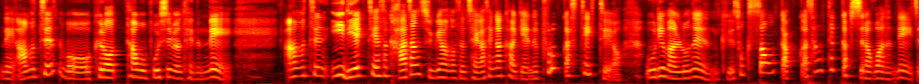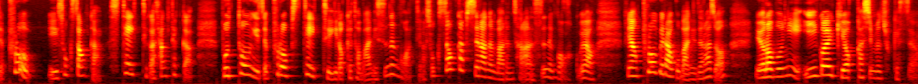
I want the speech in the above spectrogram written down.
네, 아무튼, 뭐, 그렇다고 보시면 되는데, 아무튼 이 React에서 가장 중요한 것은 제가 생각하기에는 prop과 state예요. 우리말로는 그 속성 값과 상태 값이라고 하는데 이제 prop 이 속성값, state가 상태값. 보통 이제 prop state 이렇게 더 많이 쓰는 것 같아요. 속성값이라는 말은 잘 안 쓰는 것 같고요. 그냥 prop이라고 많이들 하죠. 여러분이 이걸 기억하시면 좋겠어요.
